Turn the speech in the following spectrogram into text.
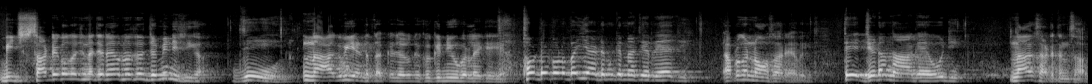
ਵੀ ਸਾਡੇ ਕੋਲ ਤਾਂ ਜਿੰਨਾ ਚਿਰ ਹੈ ਉਹਨਾਂ ਤੇ ਜਮੀ ਨਹੀਂ ਸੀਗਾ। ਜੀ। ਨਾਗ ਵੀ ਐਂਡ ਤੱਕ ਜਦੋਂ ਦੇਖੋ ਕਿੰਨੀ ਉਮਰ ਲੈ ਕੇ ਗਿਆ। ਤੁਹਾਡੇ ਕੋਲ ਬਈ ਐਡਮ ਕਿੰਨਾ ਚਿਰ ਰਿਹਾ ਜੀ? ਆਪਣੇ ਕੋਲ 9 ਸਾਲ ਰਿਹਾ ਬਈ। ਤੇ ਜਿਹੜਾ ਨਾਗ ਹੈ ਉਹ ਜੀ? ਨਾਗ 3.5 ਸਾਲ।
